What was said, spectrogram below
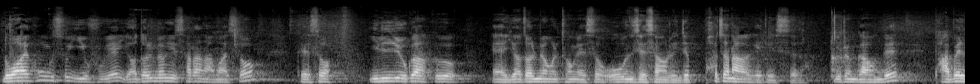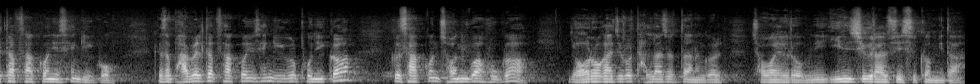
노아의 홍수 이후에 8명이 살아남아서 그래서 인류가 그 8명을 예, 통해서 온 세상으로 이제 퍼져나가게 됐어요. 이런 가운데 바벨탑 사건이 생기고 그래서 바벨탑 사건이 걸 보니까 그 사건 전과 후가 여러 가지로 달라졌다는 걸 저와 여러분이 인식을 할 수 있을 겁니다.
